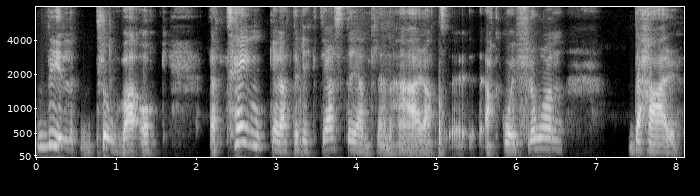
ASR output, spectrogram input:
vill prova och jag tänker att det viktigaste egentligen är att, att gå ifrån det här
